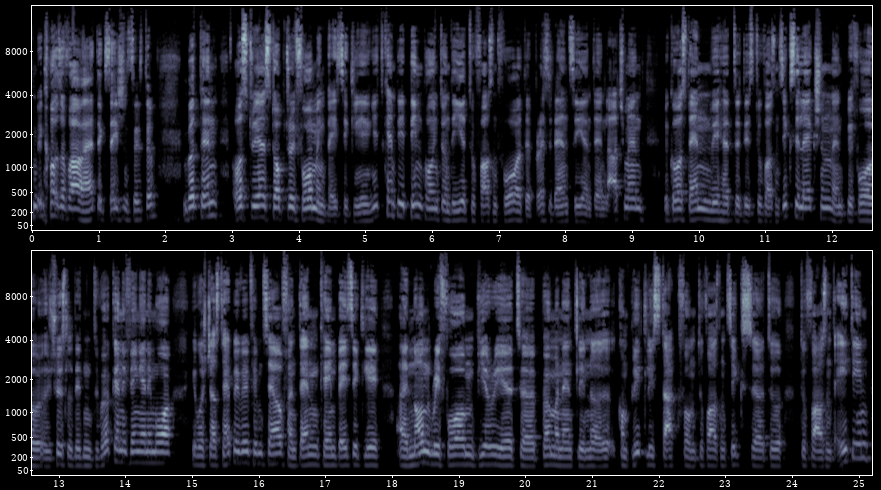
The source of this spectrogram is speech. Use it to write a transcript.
because of our high taxation system. But then Austria stopped reforming basically. It can be pinpointed on the year 2004, the presidency and the enlargement because then we had this 2006 election and before Schüssel didn't work anything anymore. He was just happy with himself and then came basically a non-reform period, uh, permanently, no, completely stuck from 2006 uh, to 2018.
